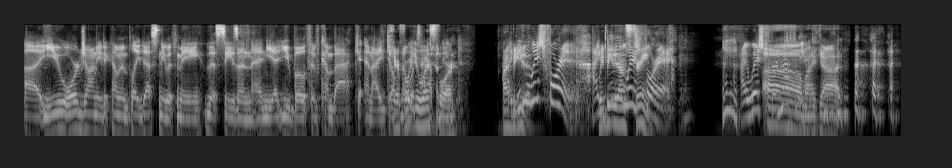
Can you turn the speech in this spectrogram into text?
uh, you or Johnny to come and play Destiny with me this season, and yet you both have come back, and I don't Careful know what you wish happening. for. I I beat didn't it. wish for it. I We didn't wish stream. for it. I wished for Oh nothing. Oh my god.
